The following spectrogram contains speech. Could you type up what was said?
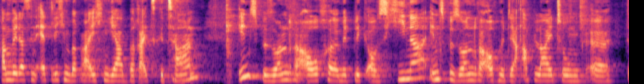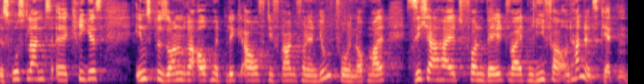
haben wir das in etlichen Bereichen ja bereits getan, insbesondere auch äh, mit Blick aus China, insbesondere auch mit der Ableitung äh, des Russlandkrieges, insbesondere auch mit Blick auf die Frage von Herrn Jung vorhin nochmal, Sicherheit von weltweiten Liefer- und Handelsketten.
